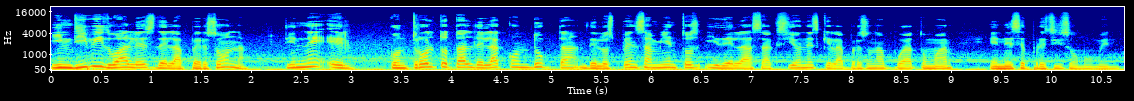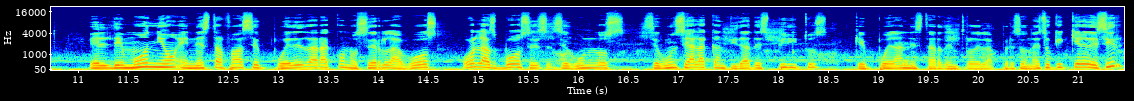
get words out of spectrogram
individuales de la persona. Tiene el control total de la conducta, de los pensamientos y de las acciones que la persona pueda tomar en ese preciso momento. El demonio en esta fase puede dar a conocer la voz o las voces según, los, según sea la cantidad de espíritus que puedan estar dentro de la persona. ¿Eso qué quiere decir?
